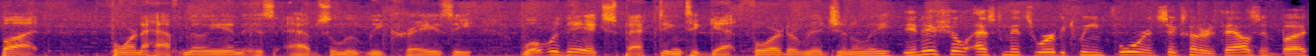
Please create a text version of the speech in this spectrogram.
but four and a half million is absolutely crazy. What were they expecting to get for it originally? The initial estimates were between four and six hundred thousand, but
